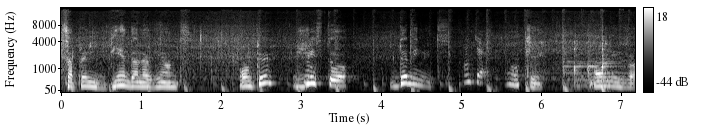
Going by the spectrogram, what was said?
Ça prenne bien dans la viande. On peut juste euh, deux minutes. Ok. Ok, on y va.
